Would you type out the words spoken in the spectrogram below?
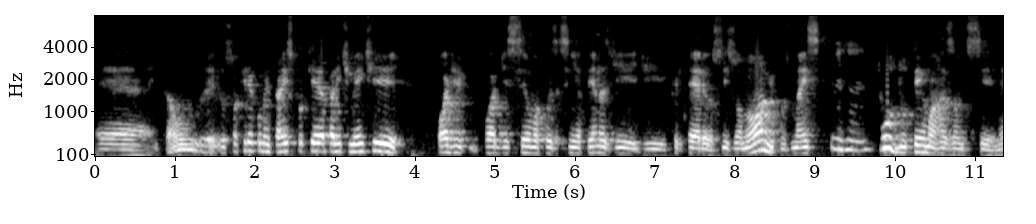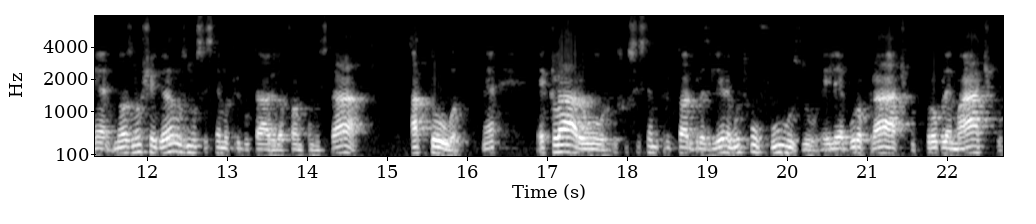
É, então, eu só queria comentar isso porque, aparentemente, pode, pode ser uma coisa assim apenas de, de critérios isonômicos, mas uhum. tudo tem uma razão de ser, né? Nós não chegamos no sistema tributário da forma como está à toa, né? É claro, o, sistema tributário brasileiro é muito confuso, ele é burocrático, problemático,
